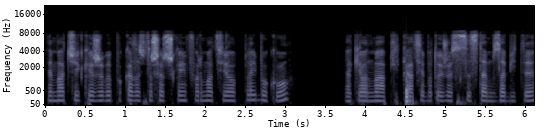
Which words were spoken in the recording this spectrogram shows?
temacik, żeby pokazać troszeczkę informacji o Playbooku, jakie on ma aplikacje, bo to już jest system zabity.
